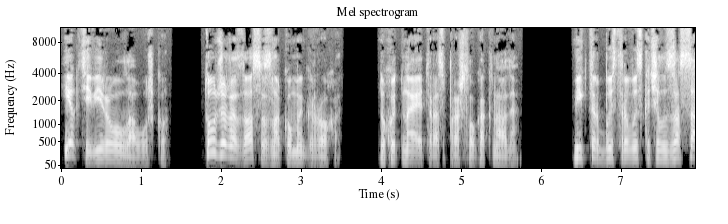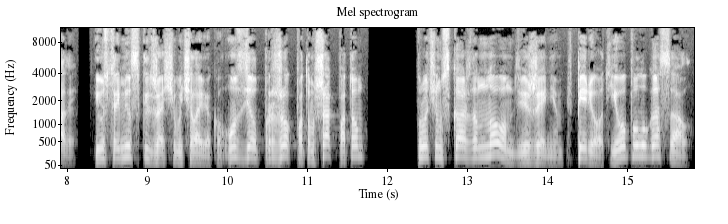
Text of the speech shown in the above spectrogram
и активировал ловушку. Тут же раздался знакомый грохот. Но хоть на этот раз прошло как надо. Виктор быстро выскочил из засады и устремился к лежащему человеку. Он сделал прыжок, потом шаг, потом... Впрочем, с каждым новым движением вперед его полугасал,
